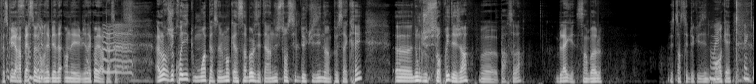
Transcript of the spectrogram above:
parce qu'il y aura personne, on est bien, on est bien d'accord, il y aura personne. Alors je croyais que moi personnellement qu'un symbole c'était un ustensile de cuisine un peu sacré. Euh, donc je suis surpris déjà euh, par cela. Blague, symbole, ustensile de cuisine. Bon, Ouais. ok. Ok.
